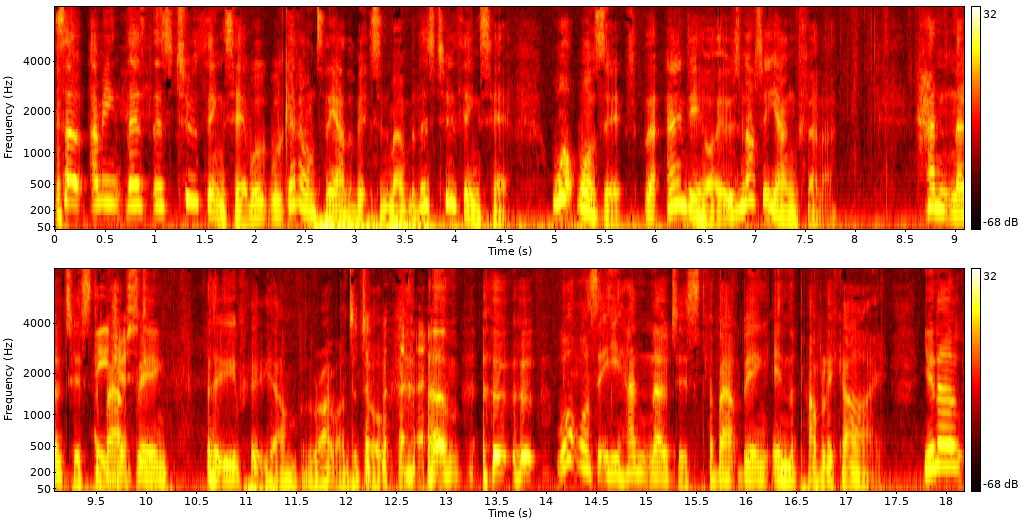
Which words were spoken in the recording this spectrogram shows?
so I mean, there's there's two things here. We'll we'll get on to the other bits in a moment, but there's two things here. What was it that Andy Hui, who's not a young fella, hadn't noticed about Ageist. being? yeah, I'm the right one to talk. um, who, who, what was it he hadn't noticed about being in the public eye? You know,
